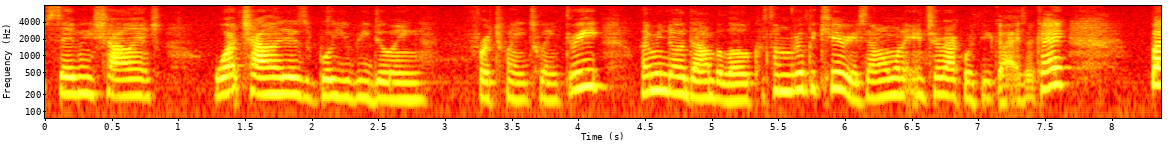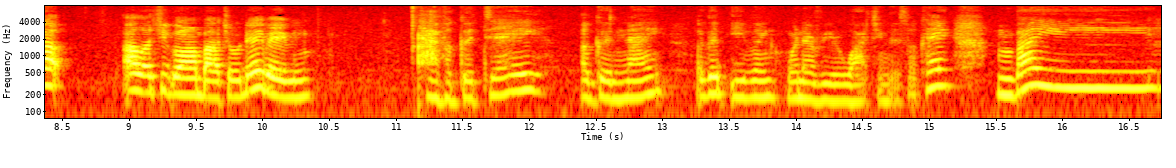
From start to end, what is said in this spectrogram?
savings challenge what challenges will you be doing for 2023 let me know down below because i'm really curious. I don't want to interact with you guys okay? But i'll let you go on about your day baby. Have a good day a good night a good evening whenever you're watching this okay? Bye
